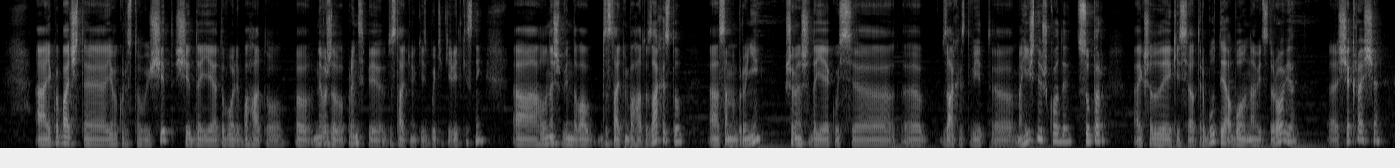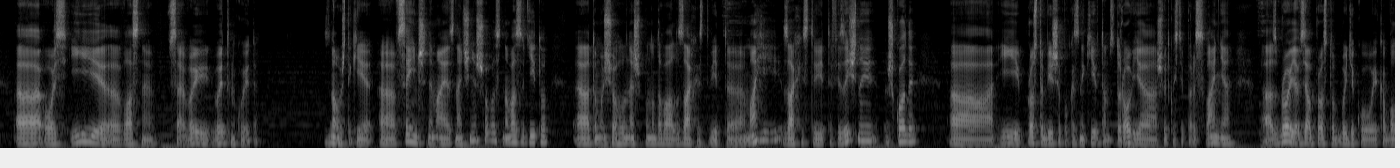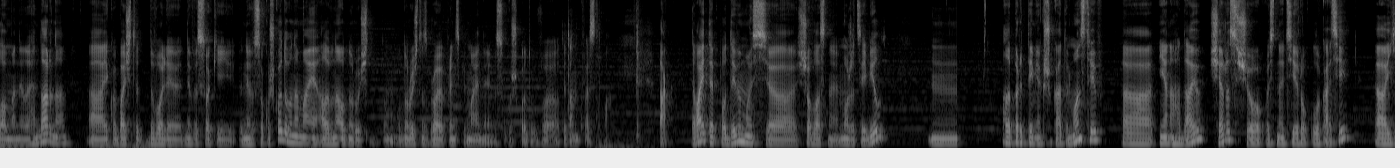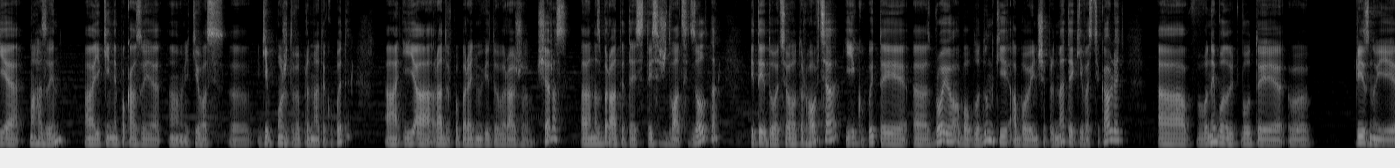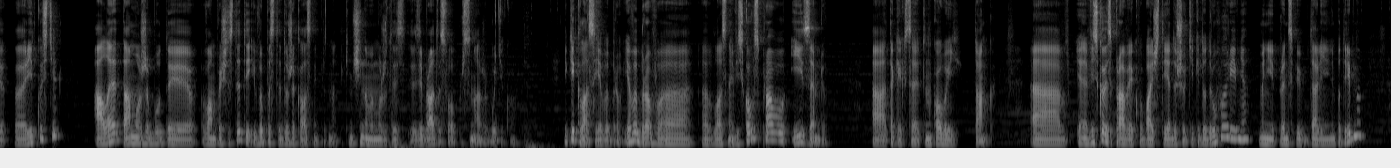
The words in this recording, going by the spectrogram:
Як ви бачите, я використовую щит. Щит дає доволі багато, е, неважливо, в принципі, достатньо якийсь будь-який рідкісний. Головне, щоб він давав достатньо багато захисту, саме броні. Якщо він ще дає якийсь е, е, захист від е, магічної шкоди, супер. А якщо додає якісь атрибути або навіть здоров'я, е, ще краще. Ось, і, е, власне, все, ви, ви танкуєте. Знову ж таки, е, все інше не має значення, що у вас на вас вдіто, е, тому що головне, щоб воно давало захист від магії, захист від фізичної шкоди, і просто більше показників там здоров'я, швидкості пересування. Зброю я взяв просто будь-яку, яка була в мене легендарна. Як ви бачите, доволі невисокий, невисоку шкоду вона має, але вона одноручна. Тому одноручна зброя, в принципі, має невисоку шкоду в Titan Quest 2. Так, давайте подивимось, е, що власне може цей білд. Але перед тим як шукати монстрів, е, я нагадаю ще раз, що ось на цій локації е, є магазин, який не показує, які у вас, які можете ви предмети купити. А, І я радив попередньому відео раджу ще раз е, назбирати десь 1020 золота, піти до цього торговця і купити е, зброю або обладунки, або інші предмети, які вас цікавлять. Е, Вони будуть бути е, різної е, рідкості, але там може бути вам пощастити і випасти дуже класний предмет. Таким чином ви можете зібрати свого персонажа будь-якого. Які класи я вибрав? Я вибрав власне військову справу і землю, а, так як це танковий танк. Е, е, Військові справи, як ви бачите, я дійшов тільки до другого рівня. Мені, в принципі, далі не потрібно.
